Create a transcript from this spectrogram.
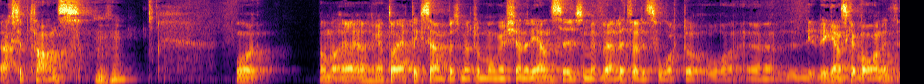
acceptans. Mm -hmm. Och jag kan ta ett exempel som jag tror många känner igen sig i som är väldigt, väldigt svårt. Och, och, eh, det är ganska vanligt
